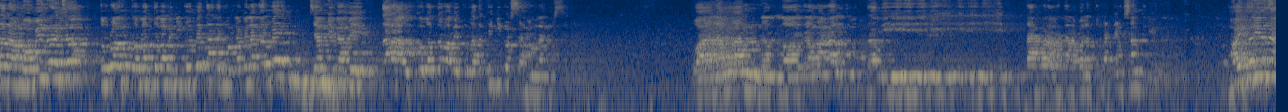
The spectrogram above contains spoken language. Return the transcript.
যারা মোমেন রয়েছ তোমরা ঐক্যবদ্ধভাবে কি করবে? তাদের মোকাবেলা করবে। যেমনি ভাবে তারা ঐক্যবদ্ধভাবে তোমাদেরকে কি করছে? হামলা করছে। তারপর আল্লাহ তারা বলেন তোমরা টেনশন করিও ভয় করিও না।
